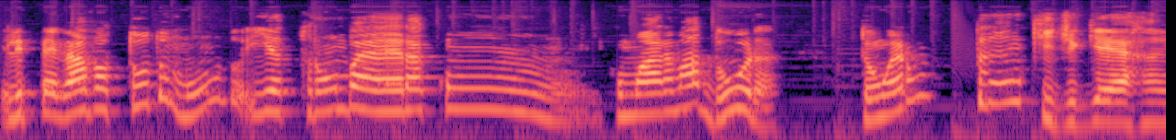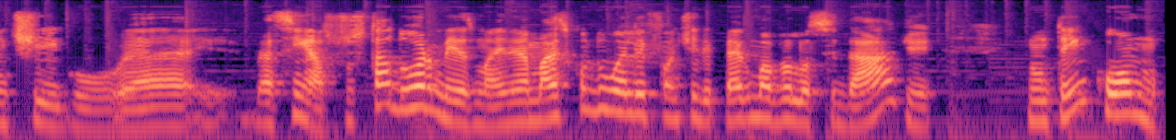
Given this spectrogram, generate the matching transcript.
ele pegava todo mundo e a tromba era com, com uma armadura. Então era um tanque de guerra antigo, é assim assustador mesmo. Ainda mais quando o elefante ele pega uma velocidade, não tem como.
